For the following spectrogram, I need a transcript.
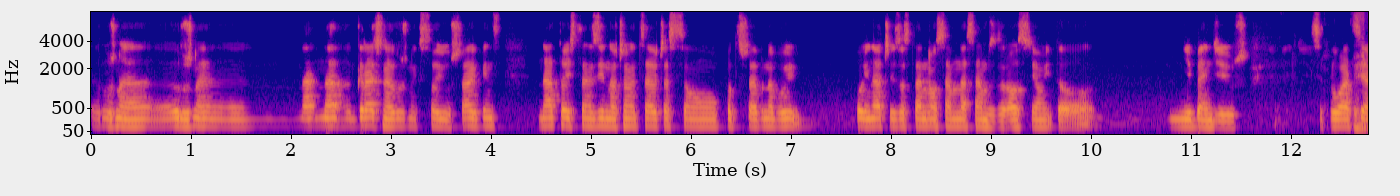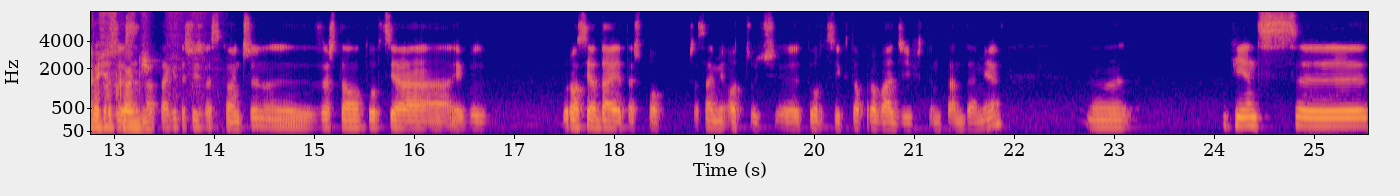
różne, różne na, na, grać na różnych sojuszach, więc NATO i Stany Zjednoczone cały czas są potrzebne, bo, bo inaczej zostaną sam na sam z Rosją i to nie będzie już sytuacja korzystna, tak? I to się źle skończy. No, zresztą Turcja, jakby Rosja daje też po, czasami odczuć e, Turcji, kto prowadzi w tym tandemie. E, więc e,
